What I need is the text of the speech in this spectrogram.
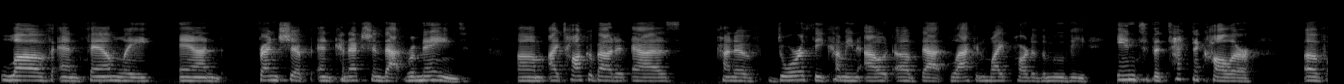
love and family and friendship and connection that remained. Um, I talk about it as kind of Dorothy coming out of that black and white part of the movie into the technicolor of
